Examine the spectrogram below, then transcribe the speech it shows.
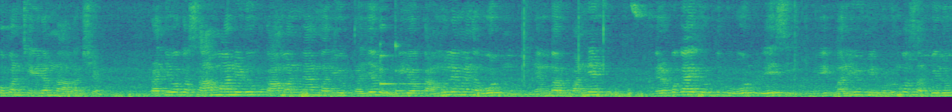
ఓపెన్ చేయడం నా లక్ష్యం. ప్రతి ఒక్క సామాన్యుడు కామన్ మ్యాన్ మరియు ప్రజలు మీ యొక్క అమూల్యమైన ఓటును నెంబర్ పన్నెండు మిరపకాయ గుర్తుకు ఓటు వేసి మరియు మీ కుటుంబ సభ్యులు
